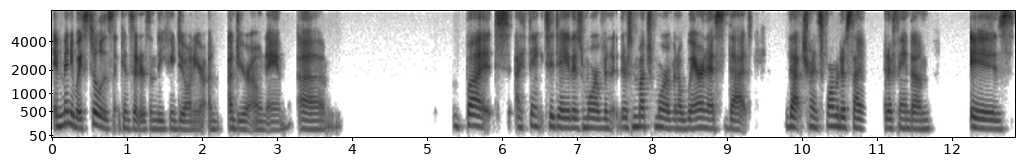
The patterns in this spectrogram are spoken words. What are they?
in many ways still isn't considered something you can do on your un, under your own name. Um, but I think today there's more of an there's much more of an awareness that that transformative side of fandom is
